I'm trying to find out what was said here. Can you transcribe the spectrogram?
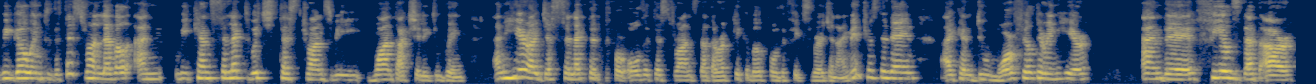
we go into the test run level and we can select which test runs we want actually to bring. And here I just selected for all the test runs that are applicable for the fixed version I'm interested in. I can do more filtering here. And the fields that are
